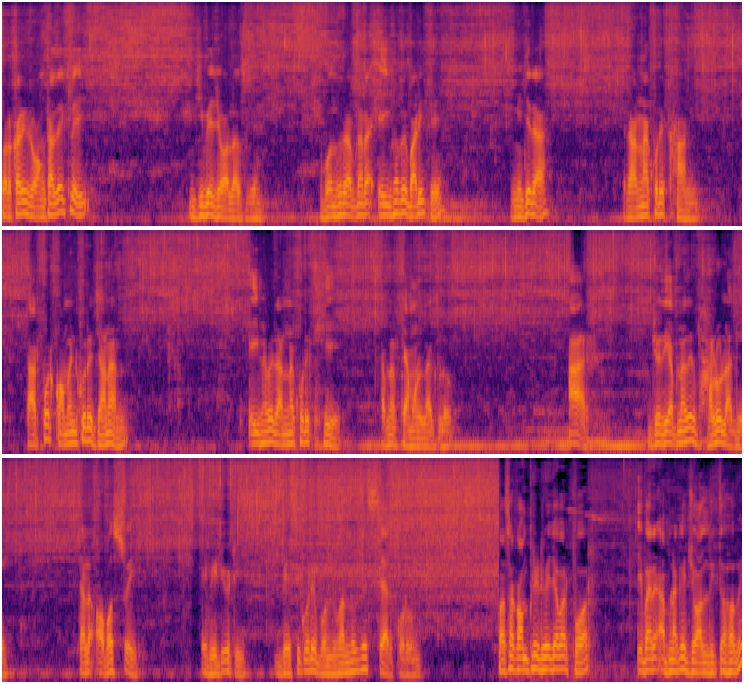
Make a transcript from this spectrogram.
তরকারির রঙটা দেখলেই জিভে জল আসবে। বন্ধুরা, আপনারা এইভাবে বাড়িতে নিজেরা রান্না করে খান। তারপর কমেন্ট করে জানান এইভাবে রান্না করে খেয়ে আপনার কেমন লাগল। আর যদি আপনাদের ভালো লাগে, তাহলে অবশ্যই এই ভিডিওটি বেশি করে বন্ধুবান্ধবদের শেয়ার করুন। কষা কমপ্লিট হয়ে যাওয়ার পর এবারে আপনাকে জল দিতে হবে।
